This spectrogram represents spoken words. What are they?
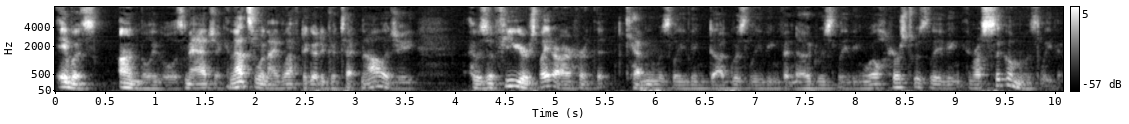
it was unbelievable. It was magic. And that's when I left to go to Good Technology. It was a few years later I heard that Kevin was leaving, Doug was leaving, Vinod was leaving, Will Hearst was leaving, and Russ Siegelman was leaving.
